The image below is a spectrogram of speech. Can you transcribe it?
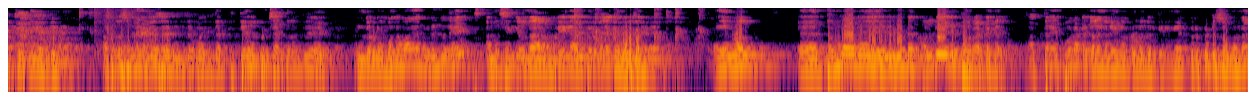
வச்சுருக்கீங்க அப்படின்னு. அப்புறம் சொன்னாங்க இல்லை சார் இந்த இந்த தேர்தல் பிரச்சாரத்தில் வந்து உங்களுடைய முகமாக இருந்ததே அந்த செங்கல் தான் அப்படின்னு அதுக்கு ஒரு விளக்கம் கொடுத்தாங்க. அதேபோல் தமிழ்நாடு எதிர்கொண்ட பல்வேறு போராட்டங்கள். அத்தனை போராட்ட களங்களையும் கொண்டு வந்திருக்கிறீங்க குறிப்பிட்டு சொன்னோன்னா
